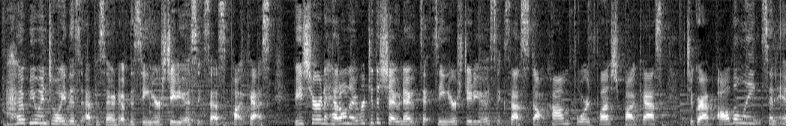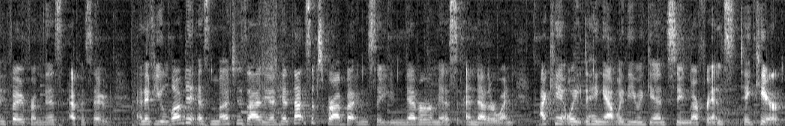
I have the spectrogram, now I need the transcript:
I hope you enjoyed this episode of the Senior Studio Success Podcast. Be sure to head on over to the show notes at seniorstudiosuccess.com forward slash podcast to grab all the links and info from this episode. And if you loved it as much as I did, hit that subscribe button so you never miss another one. I can't wait to hang out with you again soon, my friends. Take care.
